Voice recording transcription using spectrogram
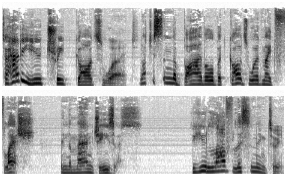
So, how do you treat God's word? Not just in the Bible, but God's word made flesh in the man Jesus. Do you love listening to him?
